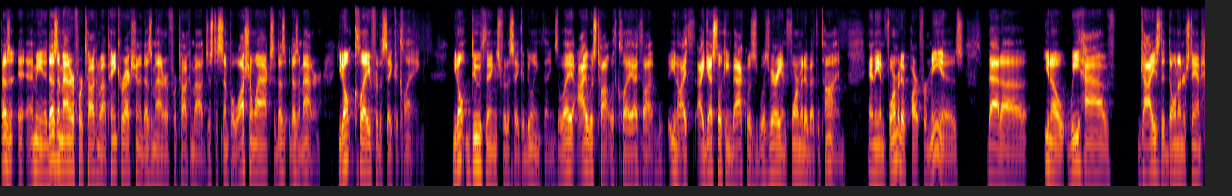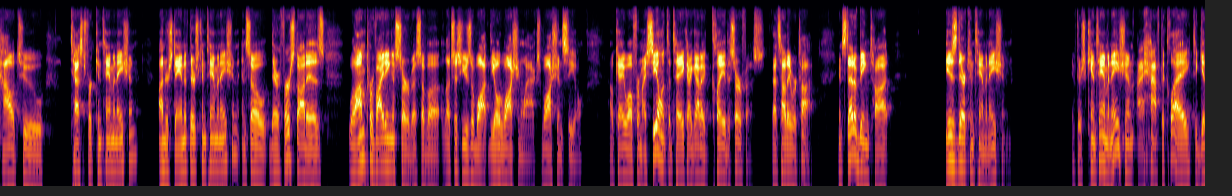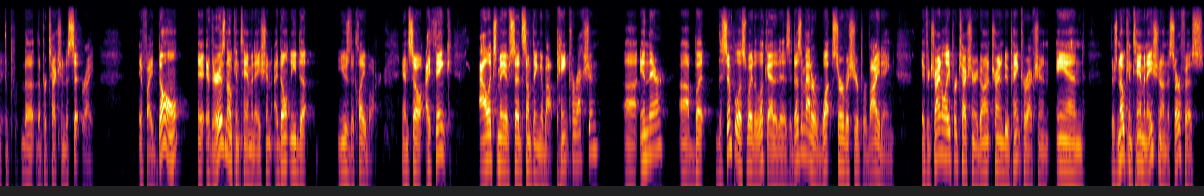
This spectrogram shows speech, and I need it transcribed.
Doesn't I mean it doesn't matter if we're talking about paint correction, it doesn't matter if we're talking about just a simple wash and wax, it doesn't it doesn't matter you don't clay for the sake of claying. You don't do things for the sake of doing things. The way I was taught with clay, I thought, you know, I I guess looking back was was very informative at the time. And the informative part for me is that uh, you know, we have guys that don't understand how to test for contamination, understand if there's contamination. And so their first thought is, well, I'm providing a service of a let's just use a wa- the old wash and wax, wash and seal. Okay, well, for my sealant to take, I got to clay the surface. That's how they were taught. Instead of being taught, is there contamination? If there's contamination, I have to clay to get the, the, the protection to sit right. If I don't, if there is no contamination, I don't need to use the clay bar. And so I think Alex may have said something about paint correction uh, in there, uh, but the simplest way to look at it is it doesn't matter what service you're providing. If you're trying to lay protection or you're trying to do paint correction and there's no contamination on the surface,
